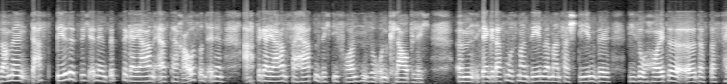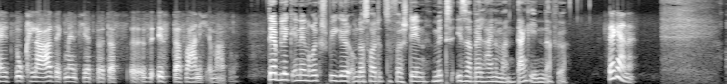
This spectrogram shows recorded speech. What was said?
sammeln. Das bildet sich in den 70er Jahren erst heraus und in den 80er Jahren verhärten sich die Fronten so unglaublich. Ähm, ich denke, das muss man sehen, wenn man verstehen will, wieso heute äh, dass das Feld so klar segmentiert wird. Das äh, ist, das war nicht immer so. Der Blick in den Rückspiegel, um das heute zu verstehen, mit Isabel Heinemann. Danke Ihnen dafür. Sehr gerne.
